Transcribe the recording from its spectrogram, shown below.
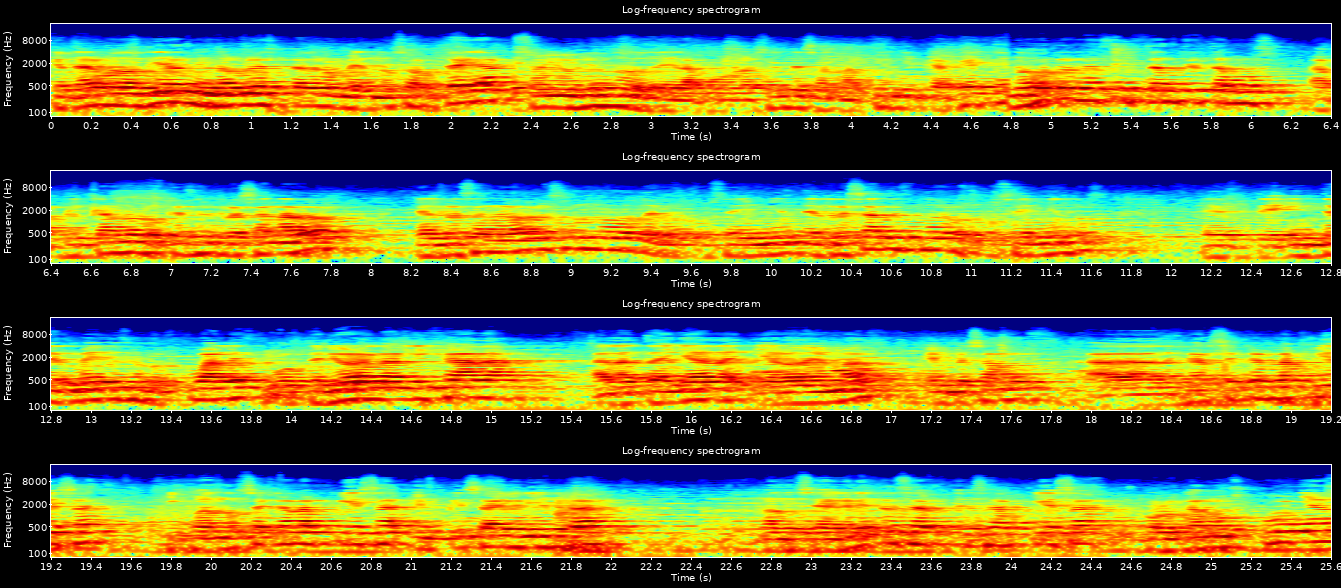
¿Qué tal? Buenos días, mi nombre es Pedro Mendoza Ortega, soy oriundo de la población de San Martín de Cajete. Nosotros en este instante estamos aplicando lo que es el resanador. El resanador es uno de los procedimientos, el resan es uno de los procedimientos este, intermedios en los cuales, posterior a la lijada, a la tallada y a lo demás, empezamos a dejar secar la pieza y cuando seca la pieza empieza a agrietar. Cuando se agrieta esa, pieza, colocamos cuñas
